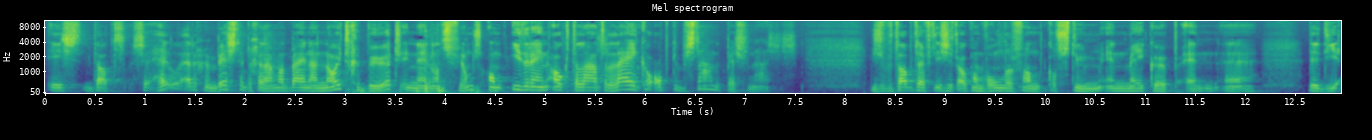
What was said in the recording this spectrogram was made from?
is dat ze heel erg hun best hebben gedaan, wat bijna nooit gebeurt in Nederlandse films, om iedereen ook te laten lijken op de bestaande personages. Dus wat dat betreft is het ook een wonder van kostuum en make-up en uh, de, die,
